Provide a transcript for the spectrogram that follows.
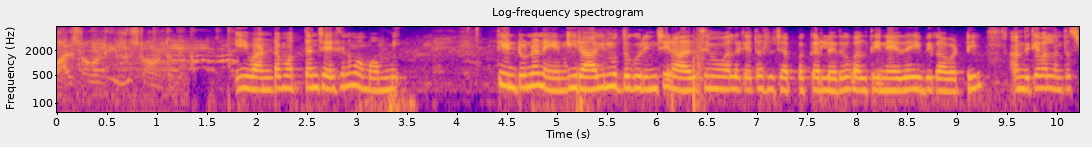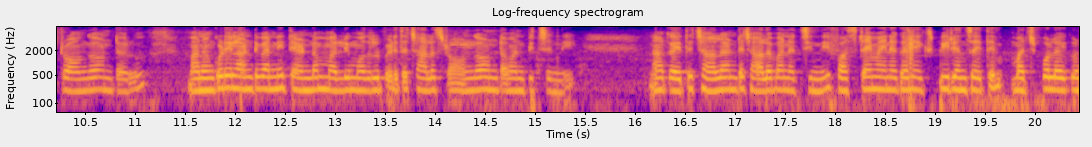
వాళ్ళు స్ట్రాంగ్ ఉంటే ఇల్లు స్ట్రాంగ్ ఉంటుంది. ఈ వంట మొత్తం చేసిన మా మమ్మీ. తింటున్నా నేను. ఈ రాగి ముద్ద గురించి రాయలసీమ వాళ్ళకైతే అసలు చెప్పక్కర్లేదు. వాళ్ళు తినేదే ఇవి కాబట్టి అందుకే వాళ్ళంత స్ట్రాంగ్గా ఉంటారు. మనం కూడా ఇలాంటివన్నీ తినడం మళ్ళీ మొదలు పెడితే చాలా స్ట్రాంగ్గా ఉంటాం అనిపించింది. నాకైతే చాలా అంటే చాలా బాగా నచ్చింది. ఫస్ట్ టైం అయినా కానీ ఎక్స్పీరియన్స్ అయితే మర్చిపోలేకు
